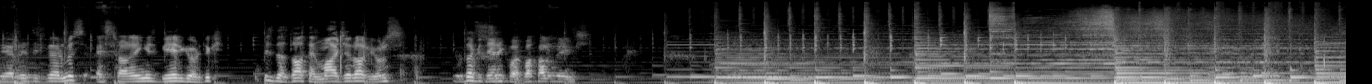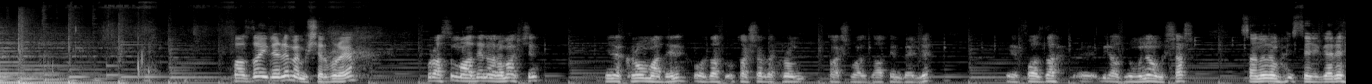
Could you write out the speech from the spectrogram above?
Değerli izleyicilerimiz esrarengiz bir yer gördük. Biz de zaten macera arıyoruz. Burada bir delik var. Bakalım neymiş. Fazla ilerlememişler buraya. Burası maden aramak için. Yine krom madeni. Orada o taşlarda krom taş var zaten belli. Ee, fazla e, biraz numune almışlar. Sanırım istedikleri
